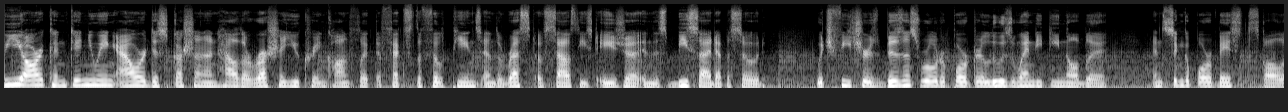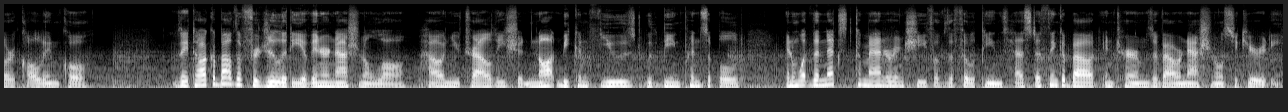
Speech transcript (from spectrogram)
We are continuing our discussion on how the Russia Ukraine conflict affects the Philippines and the rest of Southeast Asia in this B side episode, which features Business World reporter Luz Wendy T. Noble and Singapore based scholar Colin Koh. They talk about the fragility of international law, how neutrality should not be confused with being principled, and what the next commander in chief of the Philippines has to think about in terms of our national security.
